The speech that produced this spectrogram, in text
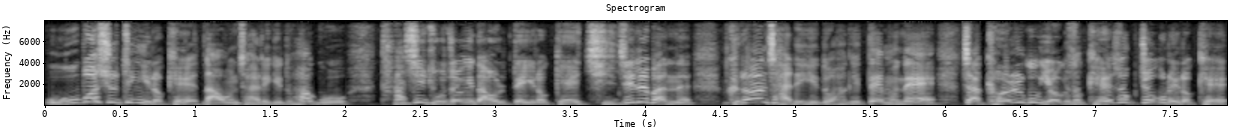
오버슈팅이 이렇게 나온 자리기도 하고 다시 조정이 나올 때 이렇게 지지를 받는 그런 자리이기도 하기 때문에 자 결국 여기서 계속적으로 이렇게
